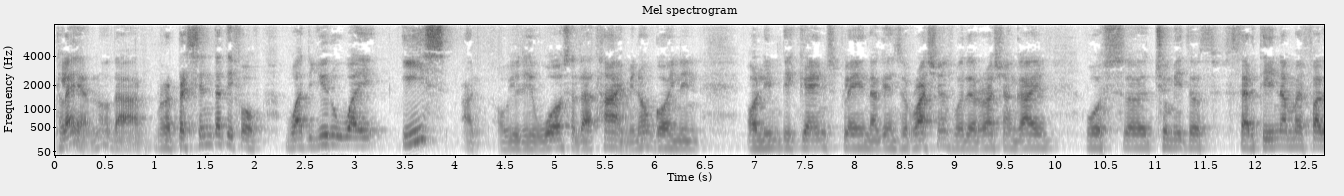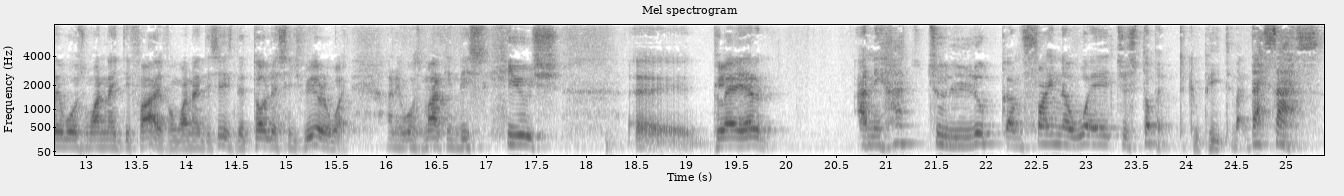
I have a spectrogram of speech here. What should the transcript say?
player no the representative of what Uruguay is and obviously was at that time you know going in Olympic games playing against the Russians where the Russian guy was uh, 2 meters 13 and my father was 195 and 196 the tallest in Uruguay. And he was marking this huge uh, player and he had to look and find a way to stop him. To compete. But that's us.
